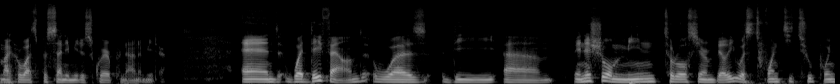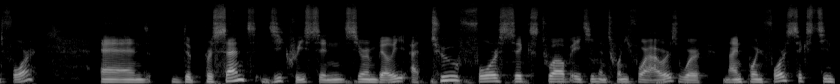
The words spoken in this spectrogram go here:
microwatts per centimeter square per nanometer. And what they found was the um, initial mean total serum bili was 22.4. and the percent decrease in serum bili at 2, 4, 6, 12, 18, and 24 hours were 9.4, 16%,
